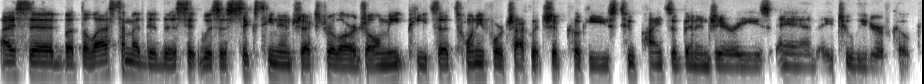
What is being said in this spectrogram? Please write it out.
I said, but the last time I did this, it was a 16 inch extra large all meat pizza, 24 chocolate chip cookies, two pints of Ben and Jerry's, and a two liter of Coke.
